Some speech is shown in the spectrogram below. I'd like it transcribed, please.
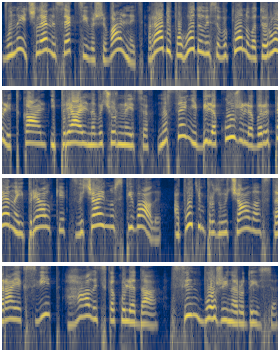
Вони, члени секції вишивальниць, радо погодилися виконувати ролі ткаль і пряль на вечорницях. На сцені біля кужеля, веретена і прялки, звичайно, співали. А потім прозвучала стара як світ Галицька коляда. Син Божий народився.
